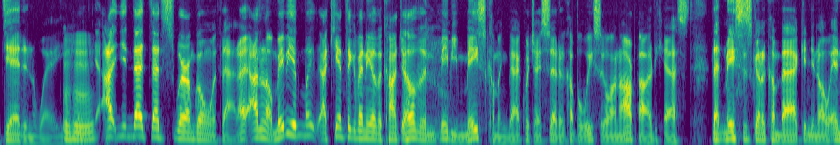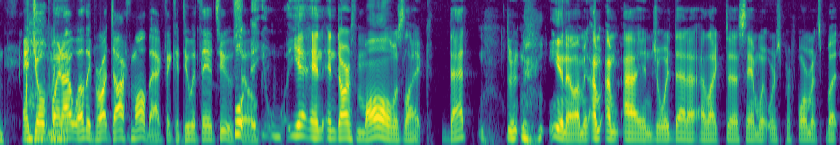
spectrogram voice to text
dead in a way. Mhm. I, that that's where I'm going with that. I, I don't know. Maybe it might. I can't think of any other contra other than maybe Mace coming back, which I said a couple weeks ago on our podcast that Mace is going to come back, and you know, and and Joe Oh, pointed out, well, they brought Darth Maul back. They could do it there too. Well, so uh, yeah, and, and Darth Maul was like that. You know, I mean, I'm, I'm I enjoyed that. I, I liked uh, Sam Witwer's performance, but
